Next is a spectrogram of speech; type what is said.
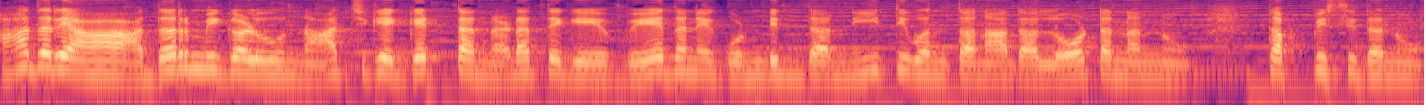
ಆದರೆ ಆ ಅಧರ್ಮಿಗಳು ನಾಚಿಕೆಗೆಟ್ಟ ನಡತೆಗೆ ವೇದನೆಗೊಂಡಿದ್ದ ನೀತಿವಂತನಾದ ಲೋಟನನ್ನು ತಪ್ಪಿಸಿದನು.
